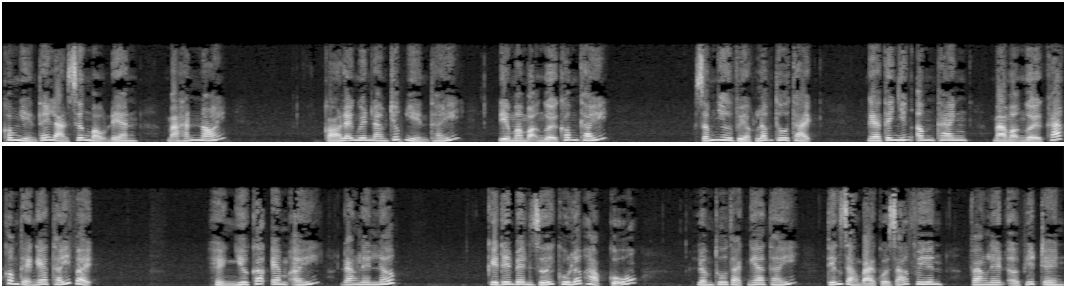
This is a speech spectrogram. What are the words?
không nhìn thấy làn xương màu đen mà hắn nói, có lẽ nguyên nam trúc nhìn thấy điều mà mọi người không thấy. Giống như việc lâm thu thạch nghe thấy những âm thanh mà mọi người khác không thể nghe thấy vậy. Hình như các em ấy đang lên lớp. Khi đến bên dưới khu lớp học cũ, lâm thu thạch nghe thấy tiếng giảng bài của giáo viên vang lên ở phía trên.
